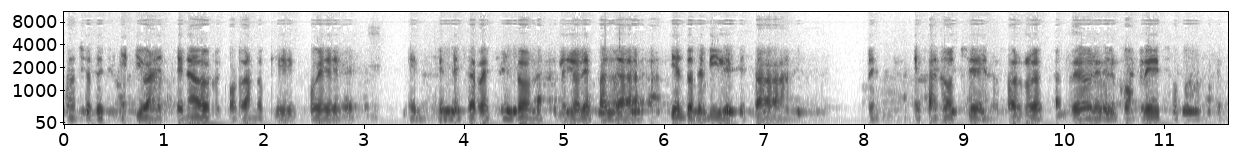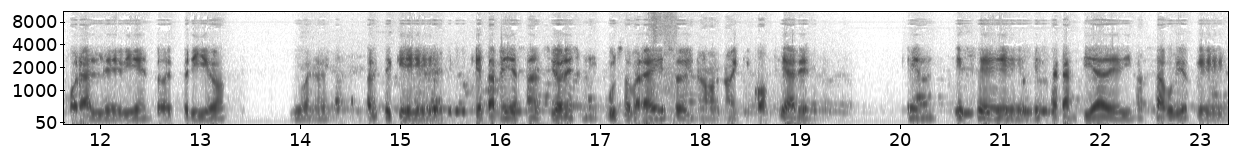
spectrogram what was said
sanción definitiva en el Senado, recordando que fue en, en, ese recinto donde se le dio la espalda a cientos de miles que estaban esa noche en los alrededores del Congreso con un temporal de viento, de frío. Y bueno, parece que, esta media sanción es un impulso para eso y no, no hay que confiar en, en ese, esa cantidad de dinosaurios que,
